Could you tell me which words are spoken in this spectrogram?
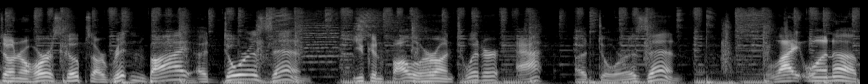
Stoner horoscopes are written by Adora Zen. You can follow her on Twitter at Adora Zen. Light one up.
